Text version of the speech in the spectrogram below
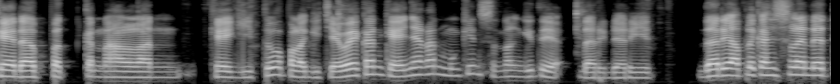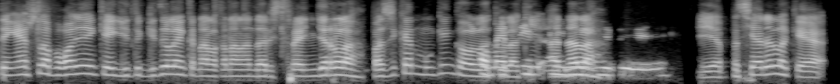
kayak dapet kenalan kayak gitu apalagi cewek kan kayaknya kan mungkin seneng gitu ya dari dari dari aplikasi selain dating apps lah pokoknya yang kayak gitu-gitu lah yang kenal-kenalan dari stranger lah. Pasti kan mungkin kalau laki-laki adalah gitu ya. Iya pasti ada lah kayak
